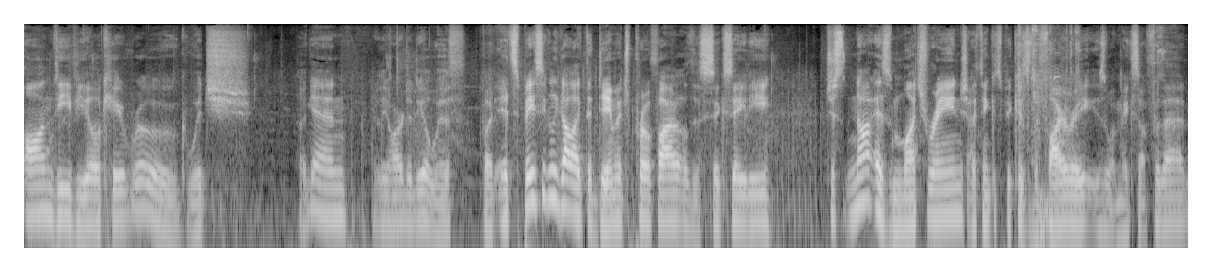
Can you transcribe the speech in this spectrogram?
on the VLK Rogue, which, again, really hard to deal with. But it's basically got like the damage profile of the 680. Just not as much range. I think it's because the fire rate is what makes up for that.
